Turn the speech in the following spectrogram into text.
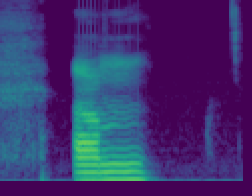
Ähm,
